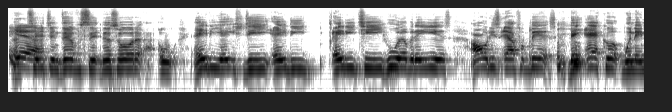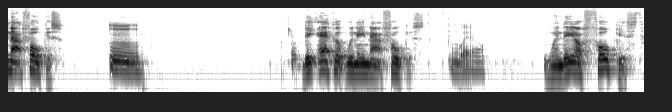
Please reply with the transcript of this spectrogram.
yeah. Attention deficit disorder, ADHD, AD, ADT, whoever they is, all these alphabets, they act up when they not focused. Mm. They act up when they not focused. Well. When they are focused,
